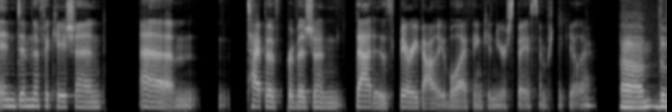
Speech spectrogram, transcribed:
indemnification um, type of provision that is very valuable, I think, in your space in particular. Um, the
